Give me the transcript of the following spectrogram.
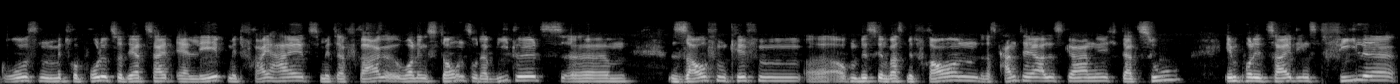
großen Metropole zu der Zeit erlebt, mit Freiheit, mit der Frage Rolling Stones oder Beatles, ähm, Saufen, Kiffen, äh, auch ein bisschen was mit Frauen, das kannte er alles gar nicht. Dazu im Polizeidienst viele,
